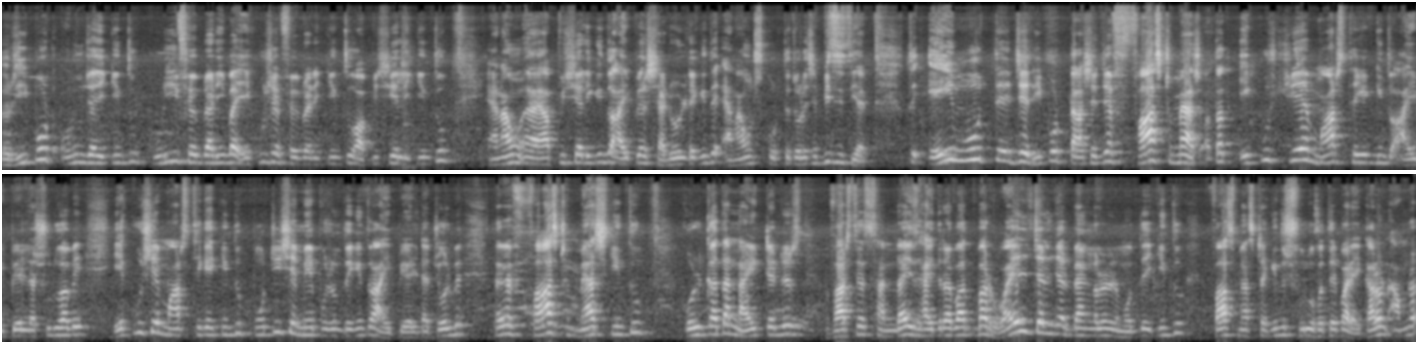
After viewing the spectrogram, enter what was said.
তো রিপোর্ট অনুযায়ী কিন্তু কুড়ি ফেব্রুয়ারি বা একুশে ফেব্রুয়ারি কিন্তু অফিসিয়ালি কিন্তু অ্যানাউ অফিসিয়ালি কিন্তু আইপিএল শিডিউলটা কিন্তু অ্যানাউন্স করতে চলেছে বিসিসিআই তো এই মুহূর্তে যে রিপোর্টটা আসে যে ফার্স্ট ম্যাচ অর্থাৎ একুশে মার্চ থেকে কিন্তু আইপিএলটা শুরু হবে। একুশে মার্চ থেকে কিন্তু পঁচিশে মে পর্যন্ত কিন্তু আইপিএলটা চলবে। তবে ফার্স্ট ম্যাচ কিন্তু Kolkata knight riders versus sunrise Hyderabad বা রয়্যাল চ্যালেঞ্জার ব্যাঙ্গালোরের মধ্যেই কিন্তু ফার্স্ট ম্যাচটা কিন্তু শুরু হতে পারে। কারণ আমরা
